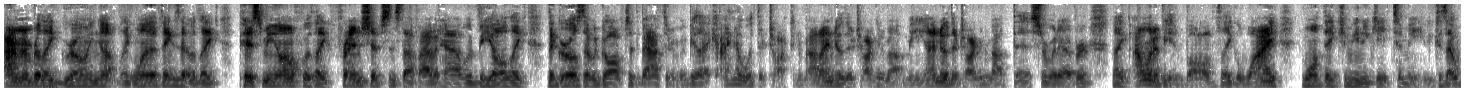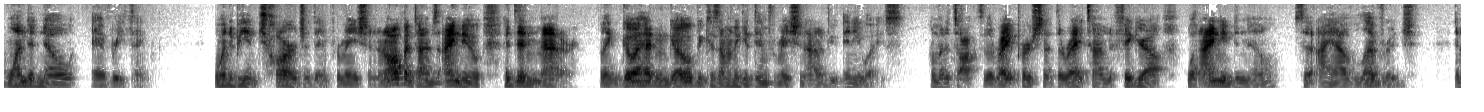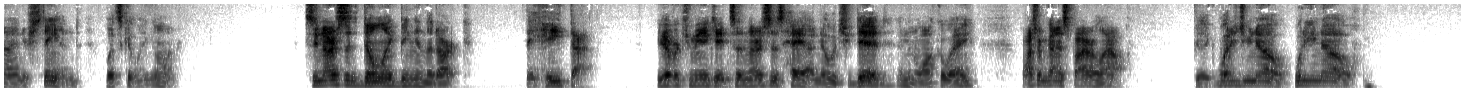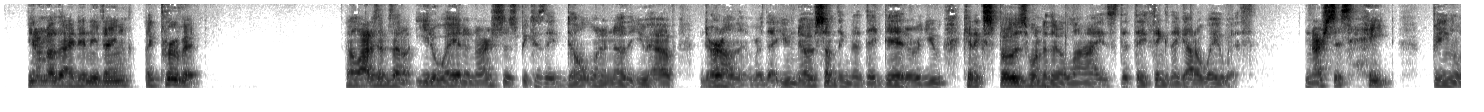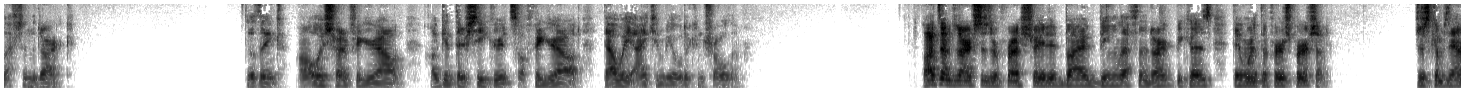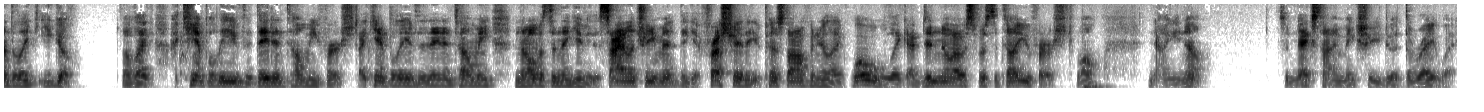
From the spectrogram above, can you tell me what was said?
I remember like growing up, like one of the things that would like piss me off with like friendships and stuff I would have would be all like the girls that would go off to the bathroom. I'd be like, I know what they're talking about. I know they're talking about me. I know they're talking about this or whatever. Like, I want to be involved. Like, why won't they communicate to me? Because I wanted to know everything. I wanted to be in charge of the information. And oftentimes I knew it didn't matter. Like, go ahead and go because I'm going to get the information out of you anyways. I'm going to talk to the right person at the right time to figure out what I need to know so that I have leverage and I understand what's going on. See, narcissists don't like being in the dark. They hate that. You ever communicate to the narcissist, hey, I know what you did, and then walk away? Watch them kind of spiral out. Be like, what did you know? What do you know? You don't know that I did anything? Like, prove it. And a lot of times that'll eat away at a narcissist because they don't want to know that you have dirt on them or that you know something that they did or you can expose one of their lies that they think they got away with. Narcissists hate being left in the dark. They'll think, I'll always try to figure out, I'll get their secrets, I'll figure out, that way I can be able to control them. A lot of times narcissists are frustrated by being left in the dark because they weren't the first person. It just comes down to like ego of like i can't believe that they didn't tell me first i can't believe that they didn't tell me and then all of a sudden they give you the silent treatment they get frustrated they get pissed off and you're like whoa like i didn't know i was supposed to tell you first well now you know so next time make sure you do it the right way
